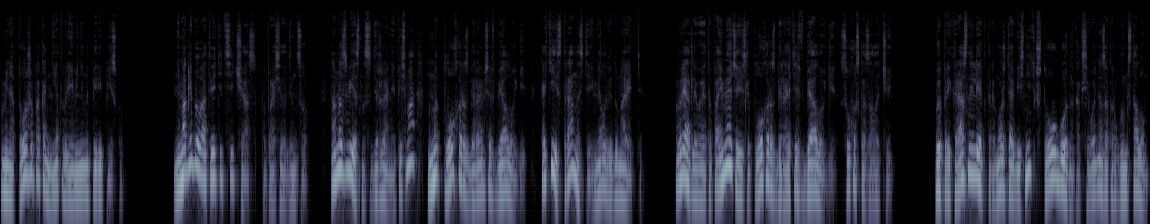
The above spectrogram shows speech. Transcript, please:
у меня тоже пока нет времени на переписку. Не могли бы вы ответить сейчас, попросил Одинцов. Нам известно содержание письма, но мы плохо разбираемся в биологии. Какие странности имела в виду Маретти? Вряд ли вы это поймете, если плохо разбираетесь в биологии, сухо сказала Чень. Вы прекрасный лектор можете объяснить что угодно, как сегодня за круглым столом,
